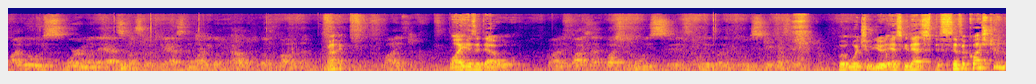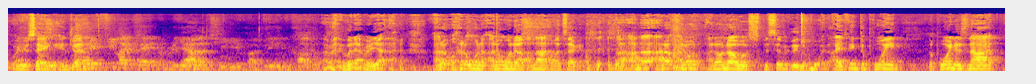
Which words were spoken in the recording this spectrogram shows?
Why do we squirm when they ask us? If we ask them why they go to college, it doesn't bother them. Right. Why? is that? Why is it that Why, why is that question always it's always like always scares us? wh- which you're asking that specific question or you're saying in general? They feel like they're in reality by being in college. All right, whatever. Yeah, I don't. I don't want to. I don't want to. I'm not. One second. I, I'm not. I don't. I don't. I don't know specifically the point. I think the point. The point is not.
